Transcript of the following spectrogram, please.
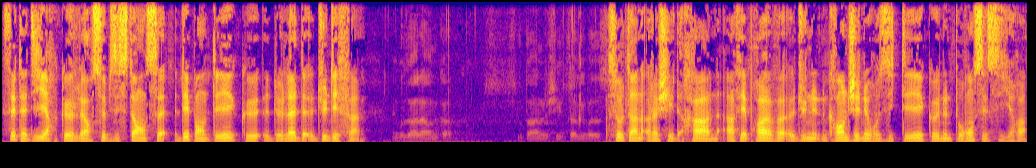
C'est-à-dire que leur subsistance dépendait que de l'aide du défunt. Sultan Rashid Khan a fait preuve d'une grande générosité que nous ne pourrons saisir.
